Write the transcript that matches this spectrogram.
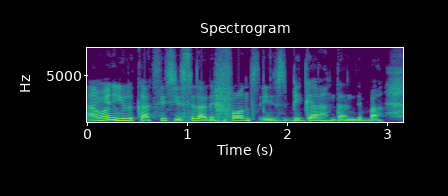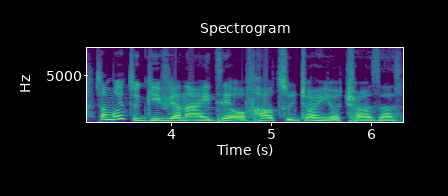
And when you look at it you see that the front is bigger than the back. So i'm going to give you an idea of how to join your trousers.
